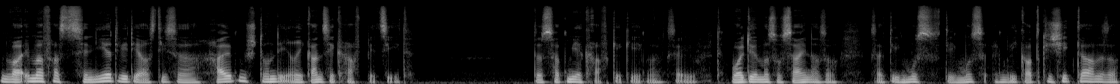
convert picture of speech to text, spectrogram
und war immer fasziniert, wie die aus dieser halben Stunde ihre ganze Kraft bezieht das hat mir Kraft gegeben. Ich gesagt, wollte immer so sein. Also gesagt, die muss, die muss irgendwie Gott geschickt haben. Also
